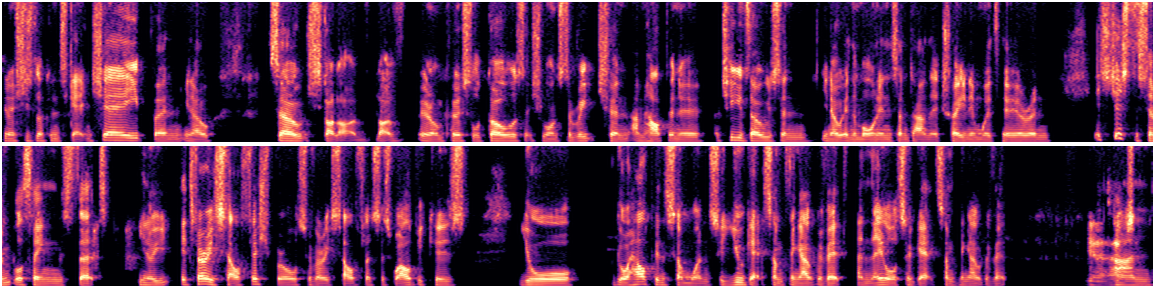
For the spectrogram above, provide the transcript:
you know she's looking to get in shape, and you know, so she's got a lot of lot of her own personal goals that she wants to reach, and I'm helping her achieve those. And you know, in the mornings, I'm down there training with her, and it's just the simple things that you know. It's very selfish, but also very selfless as well because you're you're helping someone, so you get something out of it, and they also get something out of it. Yeah. Absolutely. And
